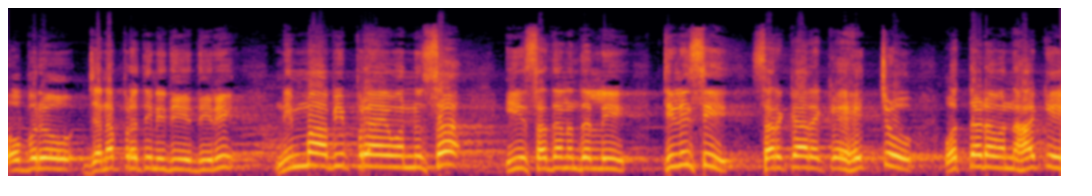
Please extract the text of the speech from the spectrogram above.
ಒಬ್ಬರು ಜನಪ್ರತಿನಿಧಿ ಇದ್ದೀರಿ ನಿಮ್ಮ ಅಭಿಪ್ರಾಯವನ್ನು ಸಹ ಈ ಸದನದಲ್ಲಿ ತಿಳಿಸಿ ಸರ್ಕಾರಕ್ಕೆ ಹೆಚ್ಚು ಒತ್ತಡವನ್ನು ಹಾಕಿ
